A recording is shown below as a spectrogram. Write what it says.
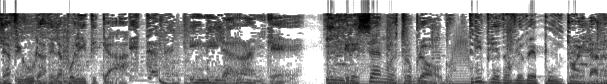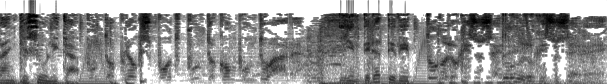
La figura de la política están en el arranque. Ingresa a nuestro blog www.elarranquesonica.blogspot.com.ar y entérate de todo lo que sucede. Todo lo que sucede.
